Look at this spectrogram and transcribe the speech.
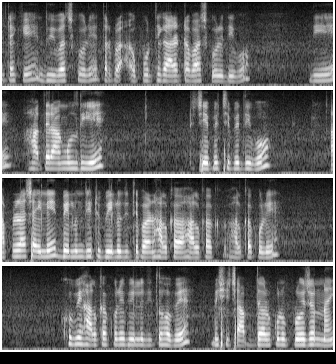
এটাকে দুই বাজ করে তারপর উপর থেকে আরেকটা বাজ করে দিব। দিয়ে হাতের আঙুল দিয়ে চেপে চেপে দিব। আপনারা চাইলে বেলুন দিয়ে একটু বেলও দিতে পারেন, হালকা হালকা হালকা করে। খুবই হালকা করে বেলে দিতে হবে, বেশি চাপ দেওয়ার কোনো প্রয়োজন নাই।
